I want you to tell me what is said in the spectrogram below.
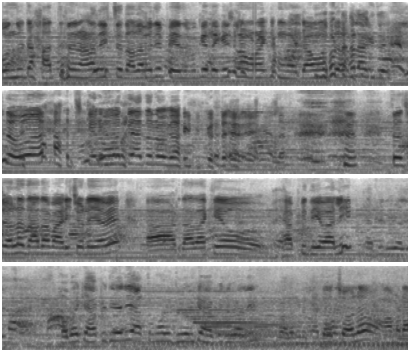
বন্ধুটা হাত তুলে নাড়া দিচ্ছে। দাদা বলছে ফেসবুকে দেখেছিলাম আমার একটা মোটা মতো। লাগছে। তো আজকের মধ্যে এত রোগা কি করে হয়ে গেল। তো চলো দাদা বাড়ি চলে যাবে। আর দাদাকেও হ্যাপি দিওয়ালি হ্যাপি দিওয়ালি সবাইকে হ্যাপি দিওয়ালি আর তোমাদের দুজনকে হ্যাপি দিওয়ালি তো চলো আমরা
